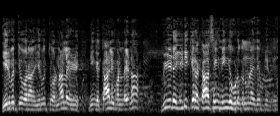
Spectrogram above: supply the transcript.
இருபத்தி ஓரா இருபத்தி ஒரு நாள்ல இ- நீங்க காலி பண்ணலைன்னா வீடை இடிக்கிற காசையும் நீங்க கொடுக்கணும்னா இது எப்படி இருக்கு?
